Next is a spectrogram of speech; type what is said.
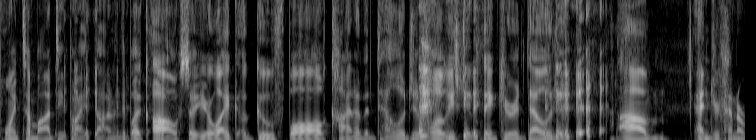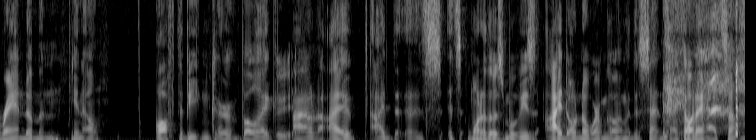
point to Monty Python, and they'd be like, "Oh, so you're like a goofball, kind of intelligent. Well, at least you think you're intelligent, um, and you're kind of random and you know." off the beaten curve but like i don't know i i it's it's one of those movies i don't know where i'm going with the sentence i thought i had something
